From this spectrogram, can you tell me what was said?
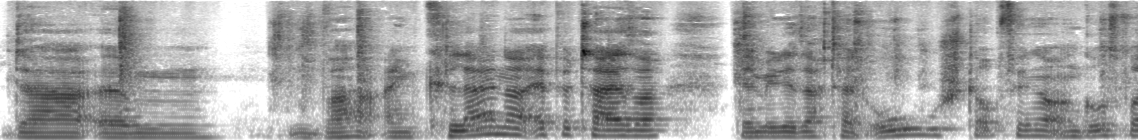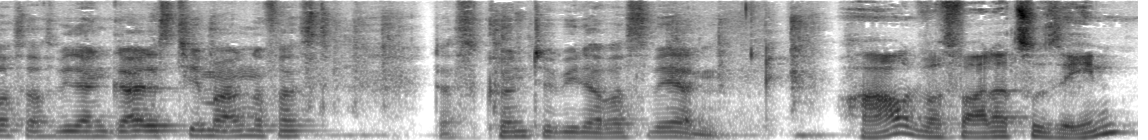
Da ähm, war ein kleiner Appetizer, der mir gesagt hat, oh, Staubfinger und Ghostbusters, wieder ein geiles Thema angefasst. Das könnte wieder was werden. Ah, und was war da zu sehen?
